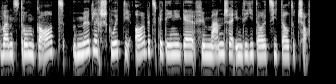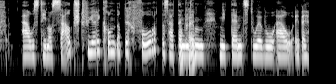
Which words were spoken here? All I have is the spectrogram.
wenn es darum geht, möglichst gute Arbeitsbedingungen für Menschen im digitalen Zeitalter zu schaffen. Auch das Thema Selbstführung kommt natürlich vor. Das hat dann okay. wieder mit dem zu tun, wo auch eben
